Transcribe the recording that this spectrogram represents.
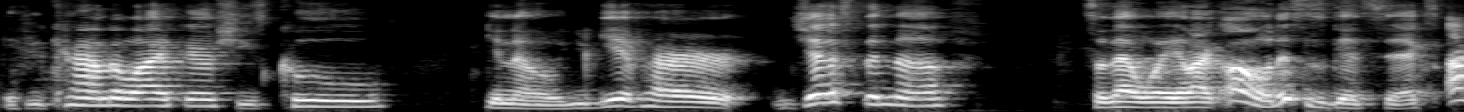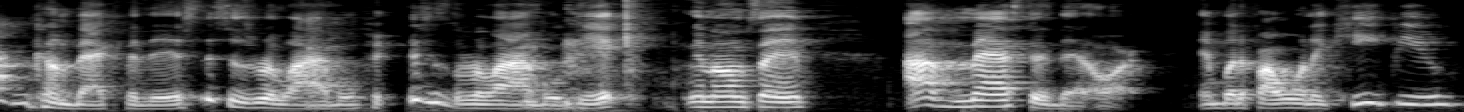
If you kind of like her, she's cool. You know, you give her just enough so that way, like, oh, this is good sex. I can come back for this. This is reliable. This is the reliable dick. You know what I'm saying? I've mastered that art. And but if I want to keep you,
